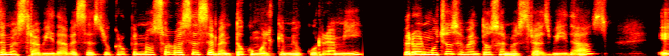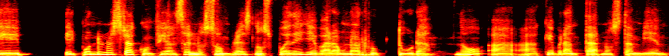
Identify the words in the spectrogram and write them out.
en nuestra vida. A veces yo creo que no solo es ese evento como el que me ocurre a mí, pero en muchos eventos en nuestras vidas, eh, el poner nuestra confianza en los hombres nos puede llevar a una ruptura, ¿no? A, quebrantarnos también.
